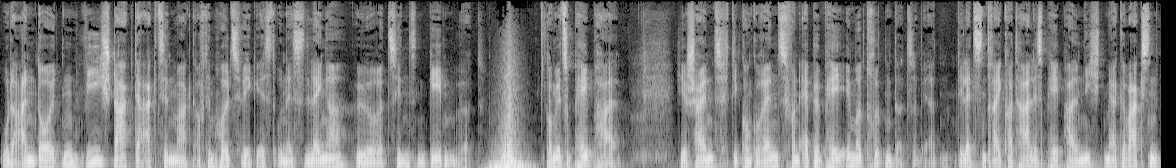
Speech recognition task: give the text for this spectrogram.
oder andeuten, wie stark der Aktienmarkt auf dem Holzweg ist und es länger höhere Zinsen geben wird. Kommen wir zu PayPal. Hier scheint die Konkurrenz von Apple Pay immer drückender zu werden. Die letzten drei Quartale ist PayPal nicht mehr gewachsen,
